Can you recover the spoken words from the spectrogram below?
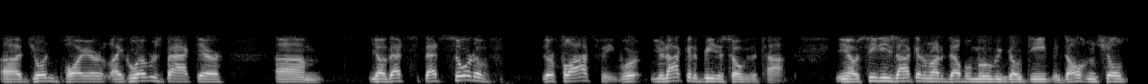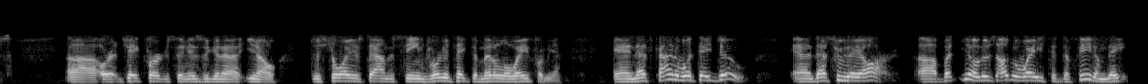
uh, Jordan Poyer, like whoever's back there, um, you know, that's that's sort of their philosophy. We're, you're not going to beat us over the top. You know, CD's not going to run a double move and go deep, and Dalton Schultz uh, or Jake Ferguson isn't going to, you know, destroy us down the seams. We're going to take the middle away from you, and that's kind of what they do. and that's who they are. Uh, but you know, there's other ways to defeat them. They,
